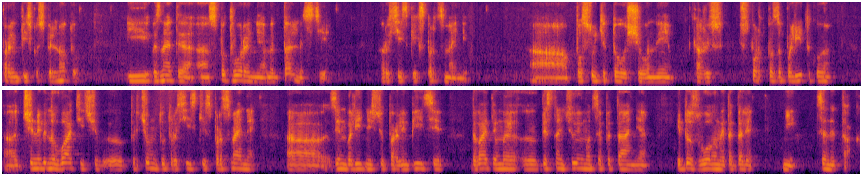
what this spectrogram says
паралімпійську спільноту. І ви знаєте, спотворення ментальності російських спортсменів, по суті, того, що вони кажуть, спорт поза політикою, чи не винуваті, чи е, при чому тут російські спортсмени з інвалідністю, паралімпійці. Давайте ми е, дистанціюємо це питання і дозволимо і так далі. Ні, це не так.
